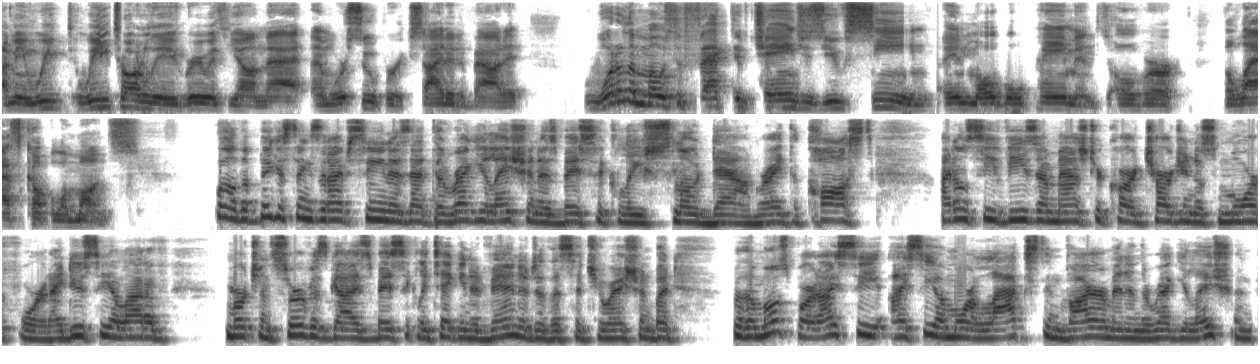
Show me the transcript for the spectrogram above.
I mean, we we totally agree with you on that, and we're super excited about it. What are the most effective changes you've seen in mobile payments over the last couple of months? Well, the biggest things that I've seen is that the regulation has basically slowed down, right? The cost, I don't see Visa, MasterCard charging us more for it. I do see a lot of merchant service guys basically taking advantage of the situation, but for the most part, I see I see a more laxed environment in the regulation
